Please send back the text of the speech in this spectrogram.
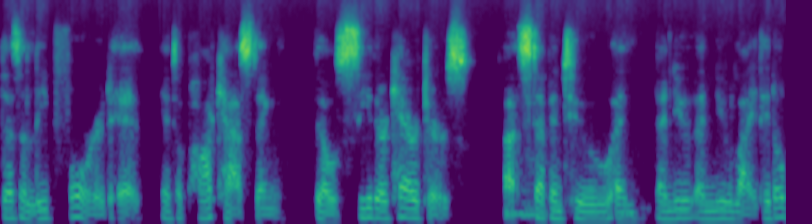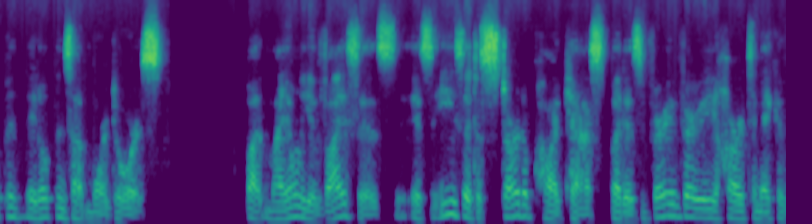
does a leap forward it, into podcasting, they'll see their characters uh, mm-hmm. step into a, a, new a new light. It open it opens up more doors. But my only advice is it's easy to start a podcast, but it's very very hard to make a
